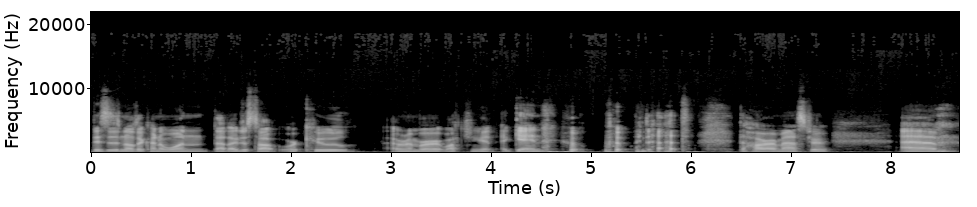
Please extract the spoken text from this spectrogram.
this is another kind of one that I just thought were cool. I remember watching it again with my dad, the horror master. Um,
